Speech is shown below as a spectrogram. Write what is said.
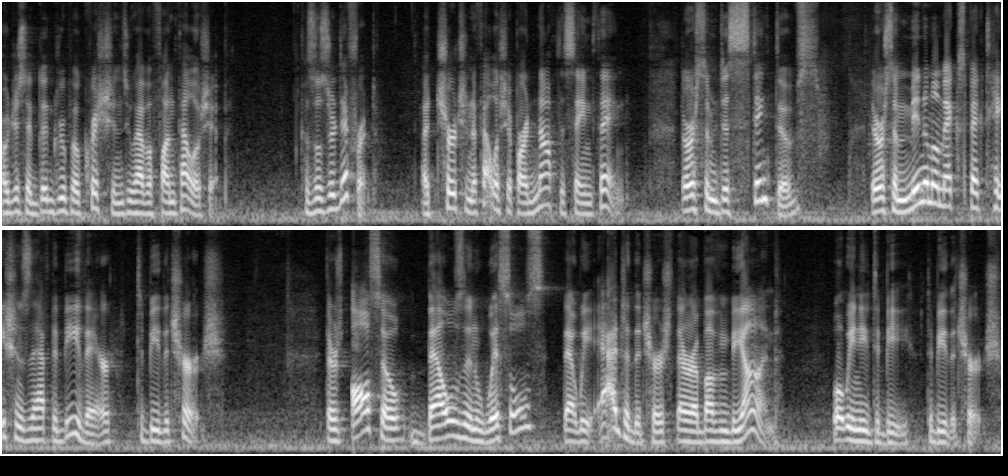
or just a good group of Christians who have a fun fellowship. Because those are different. A church and a fellowship are not the same thing. There are some distinctives, there are some minimum expectations that have to be there to be the church. There's also bells and whistles that we add to the church that are above and beyond what we need to be to be the church.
